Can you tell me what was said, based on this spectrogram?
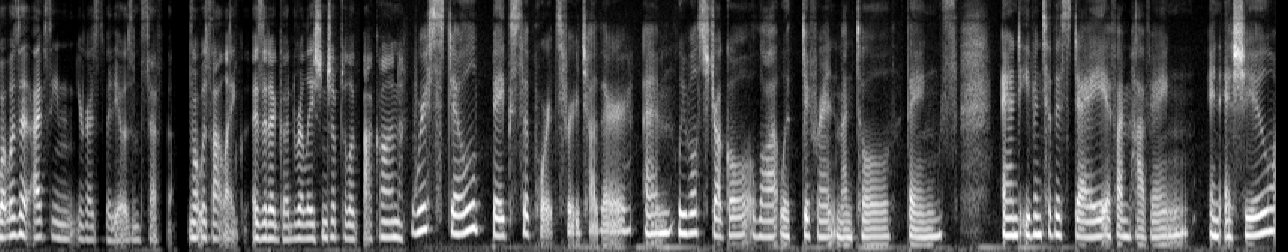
What was it? I've seen your guys' videos and stuff. What was that like? Is it a good relationship to look back on? We're still big supports for each other. Um, we will struggle a lot with different mental things. And even to this day, if I'm having an issue,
